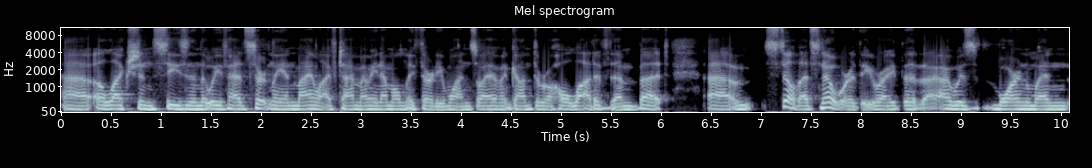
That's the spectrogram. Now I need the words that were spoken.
uh, election season that we've had, certainly in my lifetime. I mean, I'm only 31, so I haven't gone through a whole lot of them, but um, still, that's noteworthy, right? That I was born when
